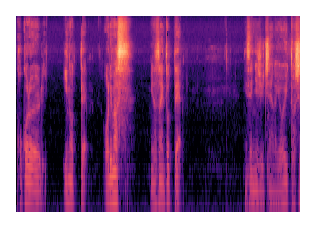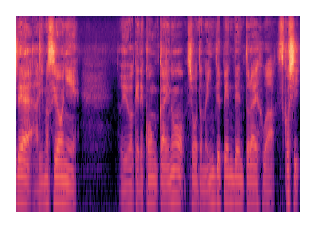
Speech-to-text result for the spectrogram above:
心より祈っております。皆さんにとって、2021年が良い年でありますように。というわけで今回の翔太のインデペンデントライフは少し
